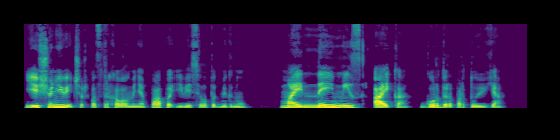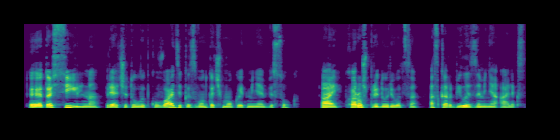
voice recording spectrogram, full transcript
«Еще не вечер», — подстраховал меня папа и весело подмигнул. «My name is Айка», — гордо рапортую я. «Это сильно», — прячет улыбку Вадик и звонко чмокает меня в висок. «Ай, хорош придуриваться», — оскорбилась за меня Алекс.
